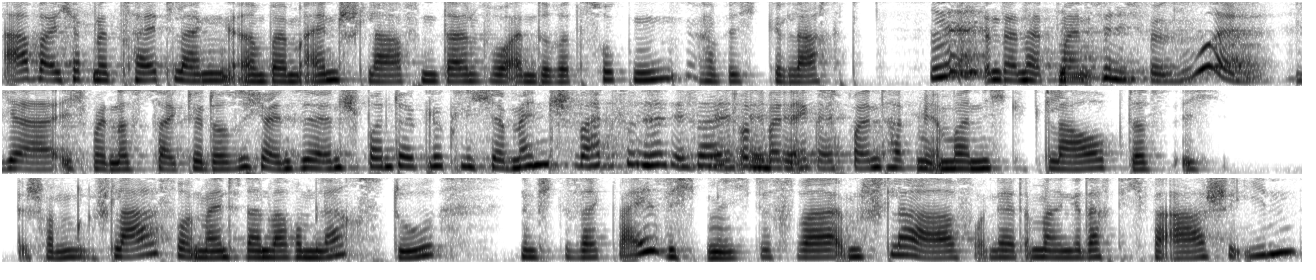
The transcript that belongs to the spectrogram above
Aber ich habe eine Zeit lang äh, beim Einschlafen, dann wo andere zucken, habe ich gelacht. Und dann hat man. Das finde ich voll gut. Ja, ich meine, das zeigt ja, dass ich ein sehr entspannter, glücklicher Mensch war zu der Zeit. Und mein Ex-Freund hat mir immer nicht geglaubt, dass ich schon schlafe und meinte dann, warum lachst du? Und habe ich gesagt, weiß ich nicht. Das war im Schlaf. Und er hat immer gedacht, ich verarsche ihn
